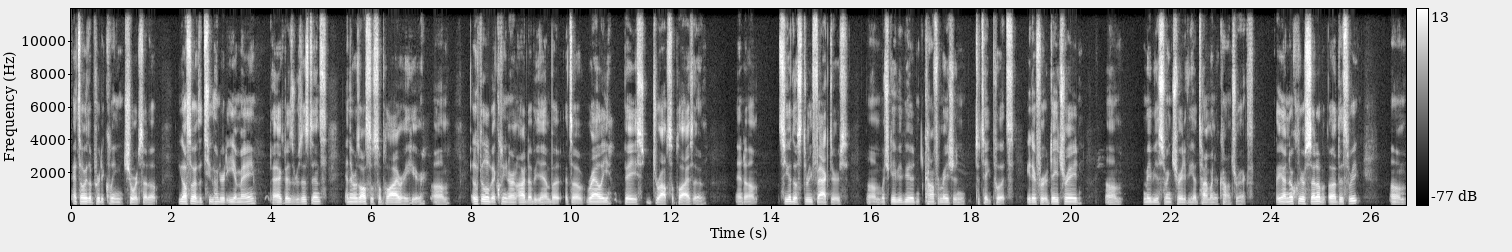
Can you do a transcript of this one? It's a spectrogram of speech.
that's always a pretty clean short setup. You also have the 200 EMA that act as resistance, and there was also supply right here. Um, it looked a little bit cleaner on IWM, but it's a rally-based drop supply zone. And um, so you had those three factors, um, which gave you good confirmation to take puts, either for a day trade, um, maybe a swing trade if you had time on your contracts. But yeah, no clear setup uh, this week. Um,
